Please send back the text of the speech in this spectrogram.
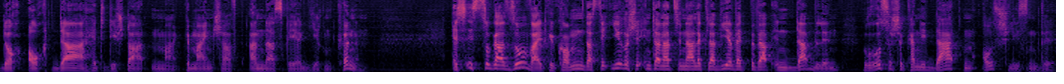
Doch auch da hätte die Staatengemeinschaft anders reagieren können. Es ist sogar so weit gekommen, dass der irische internationale Klavierwettbewerb in Dublin russische Kandidaten ausschließen will.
